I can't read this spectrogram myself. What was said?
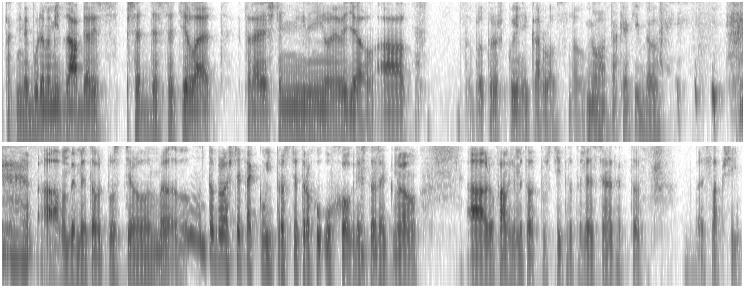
tak my budeme mít záběry z před deseti let, které ještě nikdy nikdo neviděl. A to byl trošku jiný Carlos. No. No a tak jaký byl? A on by mi to odpustil. On, byl, on to bylo ještě takový prostě trochu ucho, když to řeknu. Jo. A doufám, že mi to odpustí, protože jestli ne, tak to slabší.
